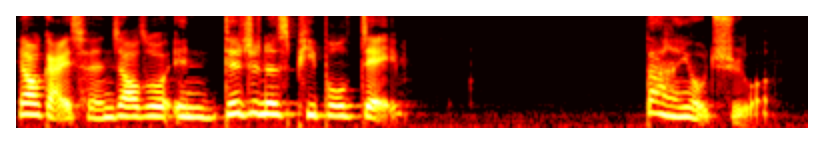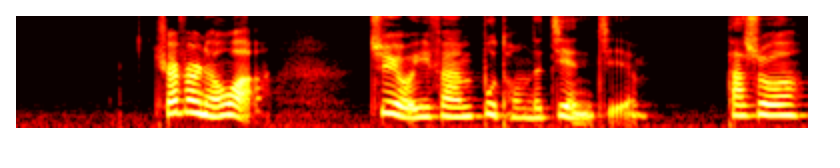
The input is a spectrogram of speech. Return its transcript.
要改成叫做 Indigenous People Day。但很有趣了，Trevor Noah。具有一番不同的见解。他说：“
